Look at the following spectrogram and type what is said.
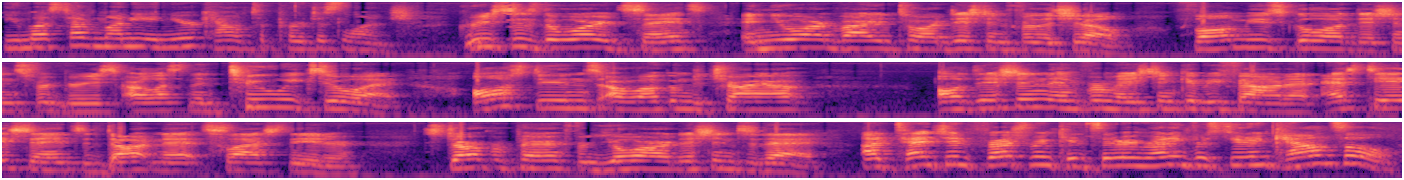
You must have money in your account to purchase lunch. Grease is the word, Saints, and you are invited to audition for the show. Fall musical auditions for Grease are less than two weeks away. All students are welcome to try out. Audition information can be found at stasaints.net slash theater. Start preparing for your audition today. Attention freshmen considering running for student council.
